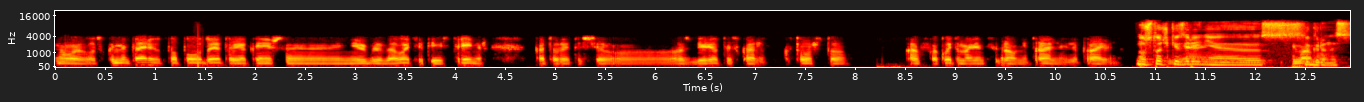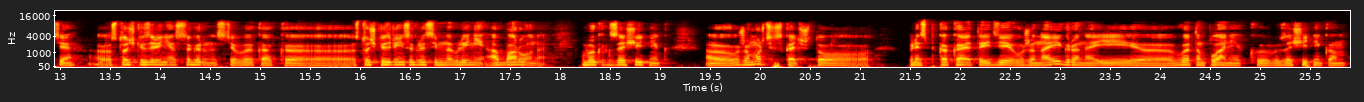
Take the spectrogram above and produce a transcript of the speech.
Ой, вот в комментарии вот по поводу этого я, конечно, не люблю давать. Это есть тренер, который это все разберет и скажет, кто что, как в какой-то момент сыграл неправильно или правильно. Ну, с точки Я зрения не могу. сыгранности, э, с точки зрения сыгранности, вы как, э, с точки зрения сыгранности именно в линии обороны, вы как защитник э, уже можете сказать, что, в принципе, какая-то идея уже наиграна, и э, в этом плане к защитникам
